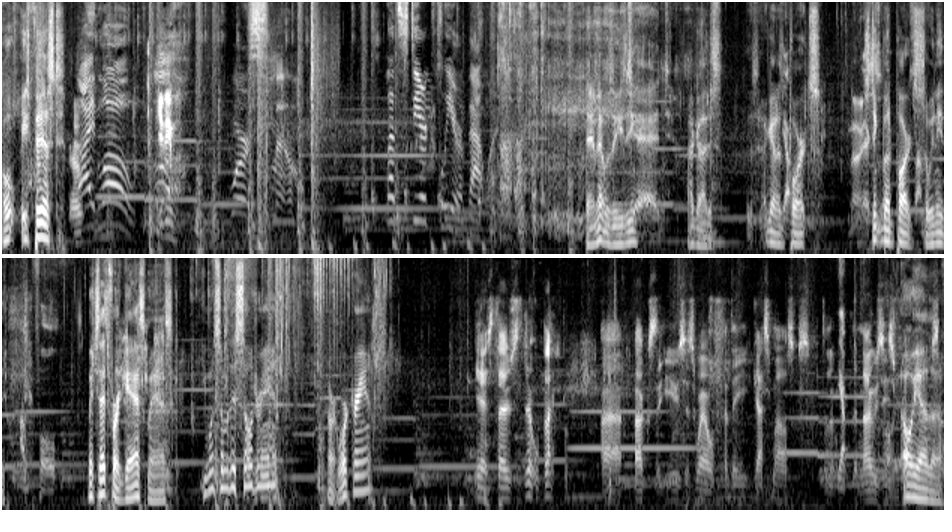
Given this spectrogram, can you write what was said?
Oh, he's pissed. Lie low. Get him. Worse smell. Let's steer clear of that one. Damn, that was easy. Dead. I got his. I got his Yep. parts. Nice. Stink bug parts. So we need. I'm full. Bet you that's for a gas mask. You want some of this soldier ant? Or worker ant? Yes, those little black uh, bugs that you use as well for the gas masks. The, little, Yep. the noses. Oh yeah, the.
